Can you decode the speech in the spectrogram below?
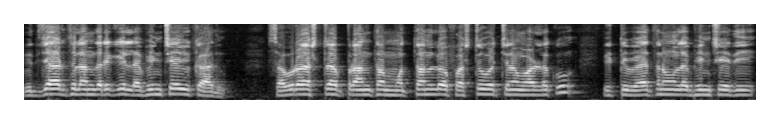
విద్యార్థులందరికీ లభించేవి కాదు. సౌరాష్ట్ర ప్రాంతం మొత్తంలో ఫస్ట్ వచ్చిన వాళ్ళకు ఇట్టి వేతనం లభించేది.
